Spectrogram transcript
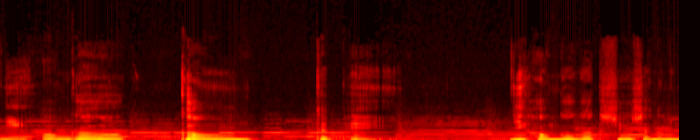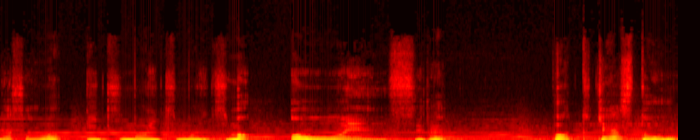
日本語コンテペイ日本語学習者の皆さんをいつもいつもいつも応援するポッドキャスト。今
